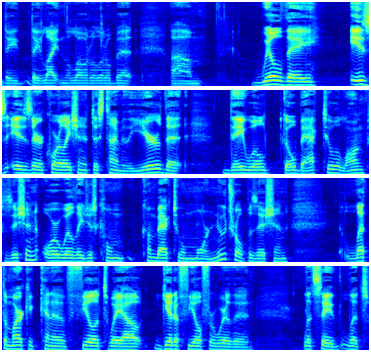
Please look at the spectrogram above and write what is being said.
they they lighten the load a little bit. Um, will they is is there a correlation at this time of the year that they will go back to a long position or will they just come come back to a more neutral position let the market kind of feel its way out get a feel for where the let's say let's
